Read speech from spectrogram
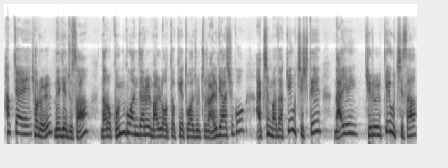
학자의 혀를 내게 주사 나로 곤고한 자를 말로 어떻게 도와줄 줄 알게 하시고 아침마다 깨우치시되 나의 길을 깨우치사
